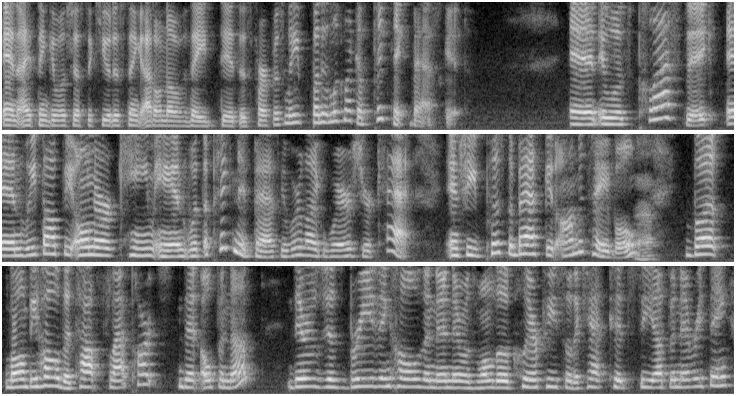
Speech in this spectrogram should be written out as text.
and I think it was just the cutest thing. I don't know if they did this purposely, but it looked like a picnic basket. And it was plastic, and we thought the owner came in with a picnic basket. We're like, Where's your cat? And she puts the basket on the table, Uh-huh. but lo and behold, the top flat parts that open up, there was just breathing holes, and then there was one little clear piece so the cat could see up and everything.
